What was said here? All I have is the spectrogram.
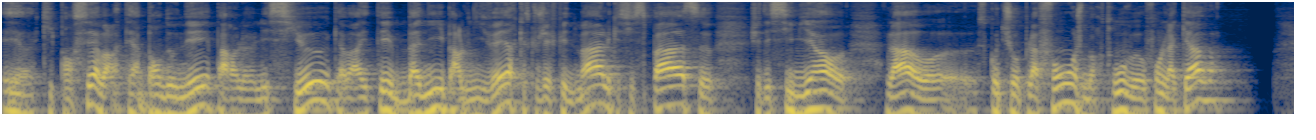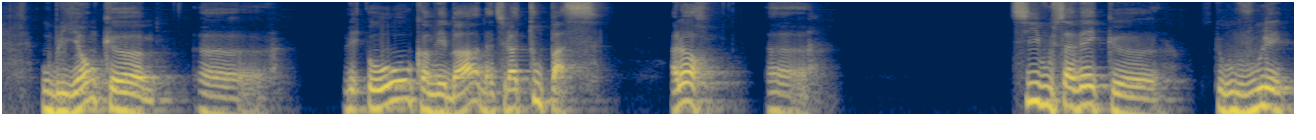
et qui pensaient avoir été abandonnés par les cieux, qu'avoir été bannis par l'univers. Qu'est-ce que j'ai fait de mal? Qu'est-ce qui se passe? J'étais si bien là, scotché au plafond, je me retrouve au fond de la cave, oubliant que les hauts comme les bas, ben, cela tout passe. Alors, euh, si vous savez que ce que vous voulez,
